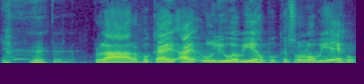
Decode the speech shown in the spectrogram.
Claro, porque hay, hay un libro de viejo, porque son los viejos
